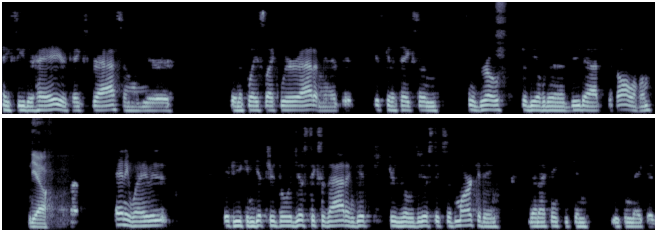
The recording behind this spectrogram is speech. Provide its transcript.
takes either hay or takes grass. And when you're in a place like we're at, I mean, it, it it's going to take some, some growth to be able to do that with all of them. Yeah. But Anyway, if you can get through the logistics of that and get through the logistics of marketing, then I think you can you can make it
